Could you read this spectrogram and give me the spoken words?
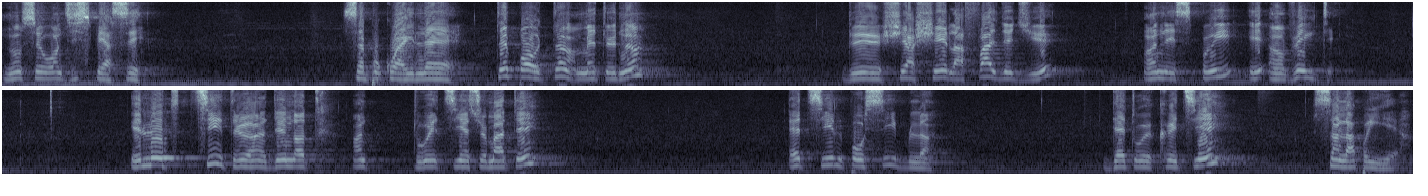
Nous serons dispersés. C'est pourquoi il est important maintenant de chercher la face de Dieu en esprit et en vérité. Et le titre de notre ce matin, est-il possible d'être chrétien sans la prière?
